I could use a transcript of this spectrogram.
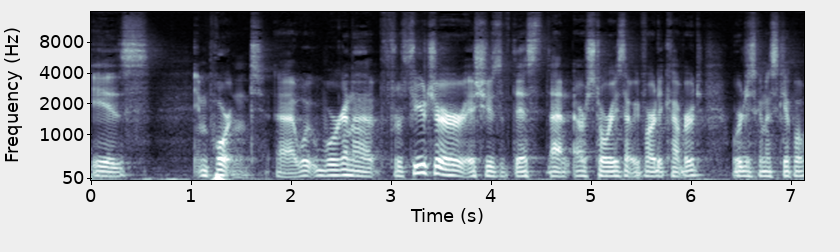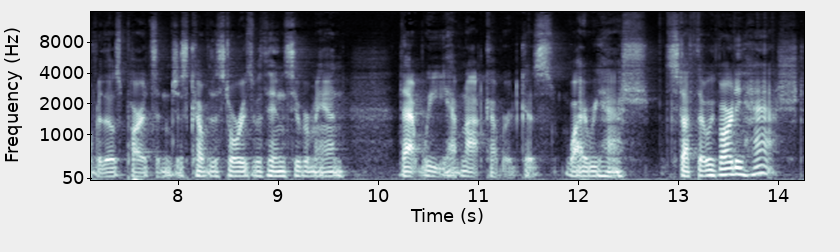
is important. Uh, we're gonna for future issues of this that are stories that we've already covered. We're just gonna skip over those parts and just cover the stories within Superman that we have not covered because why rehash stuff that we've already hashed?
